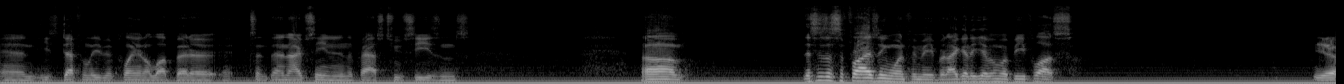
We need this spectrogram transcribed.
and he's definitely been playing a lot better than I've seen in the past two seasons. Um, this is a surprising one for me, but I got to give him a B plus. Yeah,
